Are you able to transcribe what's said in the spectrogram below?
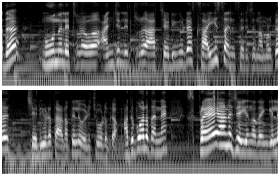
അത് മൂന്ന് ലിറ്റർ അഞ്ച് ലിറ്റർ ആ ചെടിയുടെ സൈസ് അനുസരിച്ച് നമുക്ക് ചെടിയുടെ തടത്തിൽ ഒഴിച്ചു കൊടുക്കാം. അതുപോലെ തന്നെ സ്പ്രേ ആണ് ചെയ്യുന്നതെങ്കിൽ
